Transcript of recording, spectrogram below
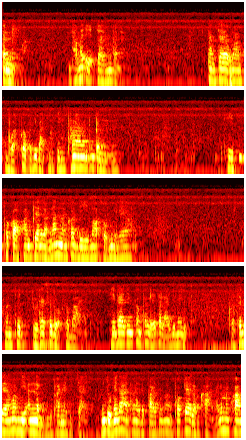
กันเนี่ยทำให้เอะใจเหมือนกันตั้งใจออกมาบวชเพื่อปฏิบัติจริงๆทำไมมันถึงเป็น ที่ประกอบความเพียรเหล่านั้น มันก็ดีเหมาะสมอยู่แล้วควรจะอยู่ได้สะดวกสบายเหตุใดจึงต้องทะเลถลายอยู่ไม่หยุดก็แสดงว่ามีอันหนึ่งอยู่ภายในจิตใจ มันอยู่ไม่ได้ทำไมจะไปทั้งนั้นพอแก้ลำคาญแล้วมันความ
